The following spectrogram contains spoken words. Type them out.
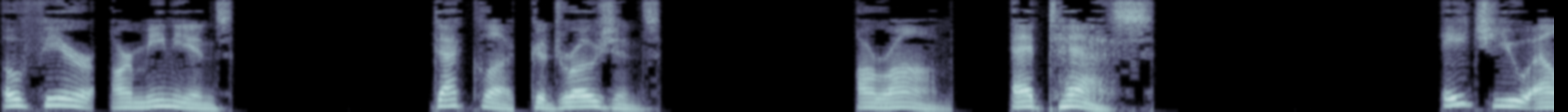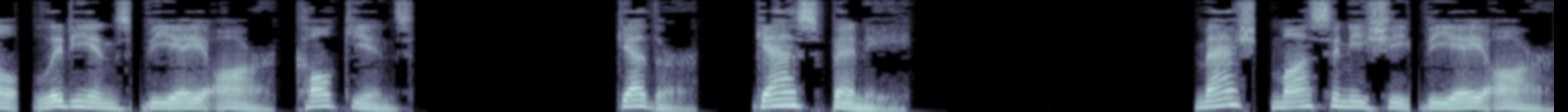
Ophir, Armenians. Dekla, Gedrosians Aram, Etes. Hul, Lydians var, Colchians Gether, Gaspeni. Mash, Masanishi var,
